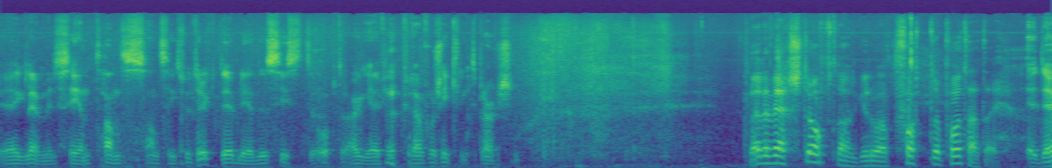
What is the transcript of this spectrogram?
Jeg glemmer sent hans ansiktsuttrykk. Det ble det siste oppdraget jeg fikk fra forsikringsbransjen. Hva er det verste oppdraget du har fått og påtatt deg? Det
